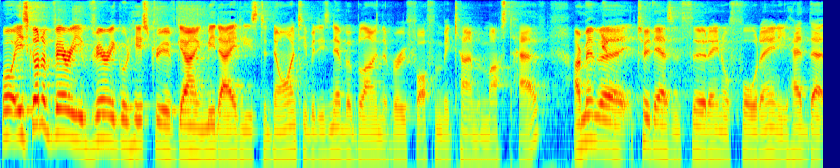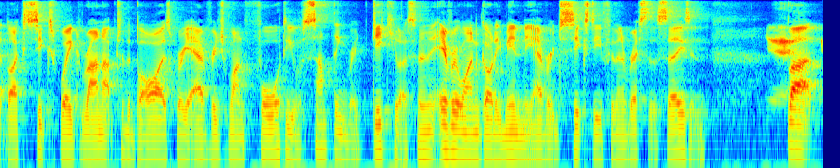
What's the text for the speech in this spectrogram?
Well, he's got a very, very good history of going mid 80s to 90, but he's never blown the roof off and became a must have. I remember 2013 or 14, he had that like six week run up to the buys where he averaged 140 or something ridiculous, and then everyone got him in and he averaged 60 for the rest of the season. Yeah. But,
